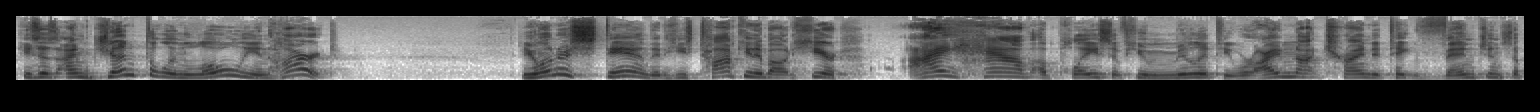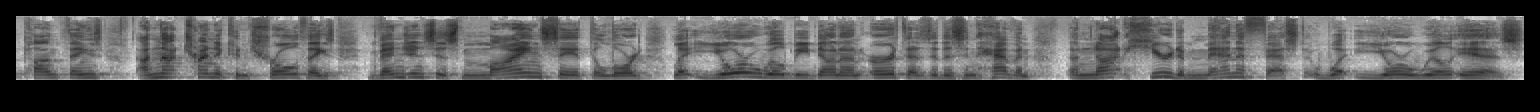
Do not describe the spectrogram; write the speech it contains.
He says, I'm gentle and lowly in heart. You understand that he's talking about here, I have a place of humility where I'm not trying to take vengeance upon things. I'm not trying to control things. Vengeance is mine, saith the Lord. Let your will be done on earth as it is in heaven. I'm not here to manifest what your will is.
